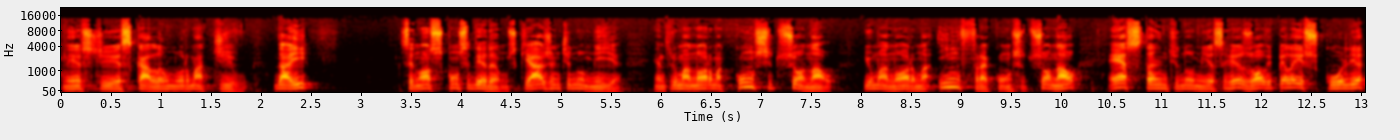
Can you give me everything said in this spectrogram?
neste escalão normativo. Daí, se nós consideramos que haja antinomia entre uma norma constitucional e uma norma infraconstitucional, esta antinomia se resolve pela escolha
